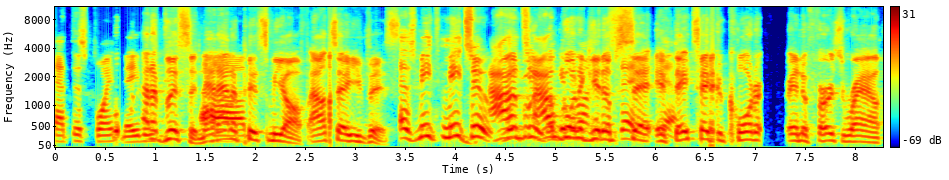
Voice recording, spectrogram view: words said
at this point, maybe. That'd- listen, now that'll Um, piss me off. I'll tell you this. As me, me too. I'm, too. I'm going to get I'm just saying, upset if yeah. they take a corner in the first round,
